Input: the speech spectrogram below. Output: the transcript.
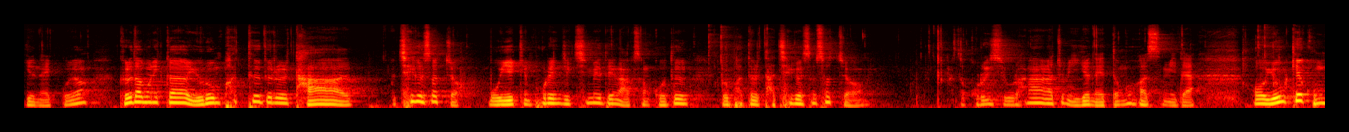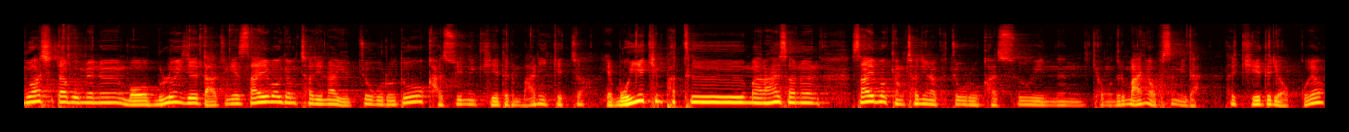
이겨냈고요. 그러다 보니까 이런 파트들을 다 책을 썼죠. 모이에킨 포렌직 침해 대응 악성 코드 이 파트를 다 책을 썼었죠. 그래서 그런 식으로 하나하나 좀 이겨냈던 것 같습니다. 어, 이렇게 공부하시다 보면은 뭐 물론 이제 나중에 사이버 경찰이나 이쪽으로도 갈 수 있는 기회들은 많이 있겠죠. 예, 모의해킹 파트만 해서는 사이버 경찰이나 그쪽으로 갈 수 있는 경우들은 많이 없습니다. 기회들이 없고요.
